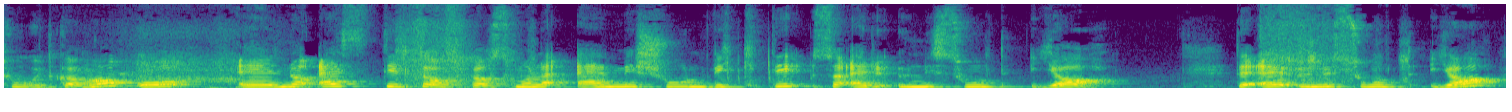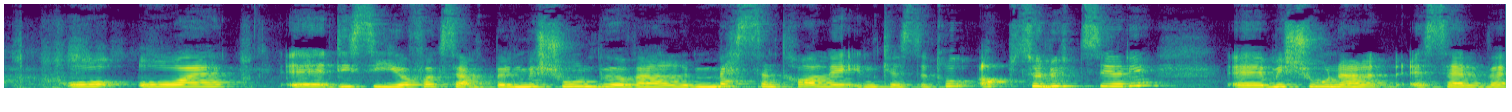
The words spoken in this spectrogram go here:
to utganger. Og eh, når jeg stilte opp spørsmålet er misjon viktig, så er det unisont ja. Det er unisont ja. Og, og eh, de sier f.eks. misjon bør være det mest sentrale innen kristen tro. Absolutt, sier de. Eh, misjon er selve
